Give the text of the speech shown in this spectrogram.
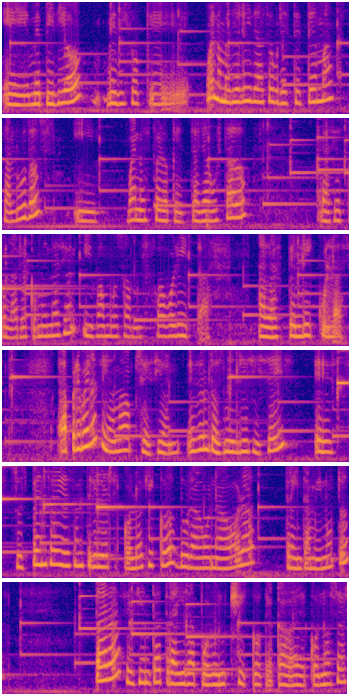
Eh, me pidió, me dijo que, bueno, me dio la idea sobre este tema. Saludos y bueno, espero que te haya gustado. Gracias por la recomendación y vamos a mis favoritas, a las películas. La primera se llama Obsesión, es del 2016 es suspenso y es un thriller psicológico, dura una hora, 30 minutos. Tara se siente atraída por un chico que acaba de conocer,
